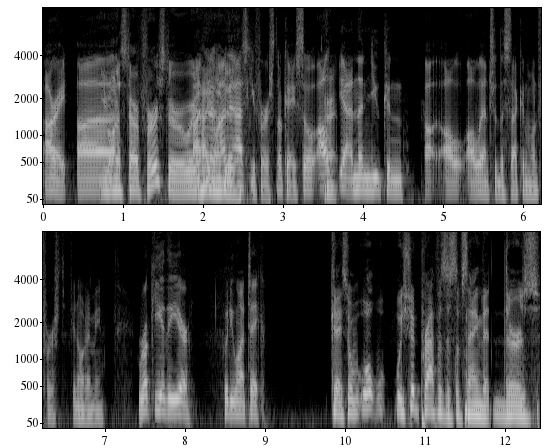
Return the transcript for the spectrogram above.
All right. Uh, You want to start first, or where, I'm how gonna, you I'm gonna ask you first. Okay, so I'll right. yeah, and then you can uh, I'll I'll answer the second one first, if you know what I mean. Rookie of the year. Who do you want to take? Okay, so what, we should preface this of saying that there's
